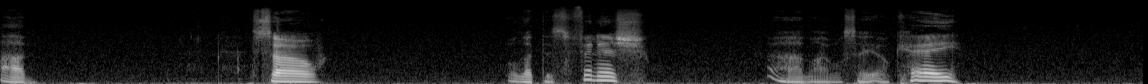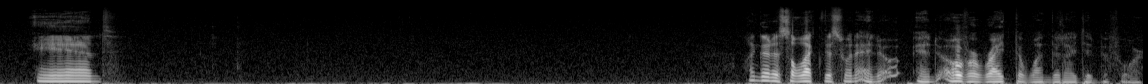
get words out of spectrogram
Um, so We'll let this finish. Um, I will say OK. And I'm going to select this one and, and overwrite the one that I did before.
